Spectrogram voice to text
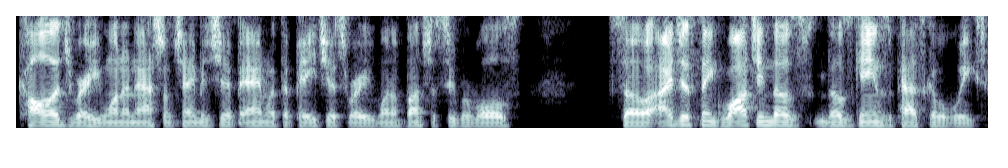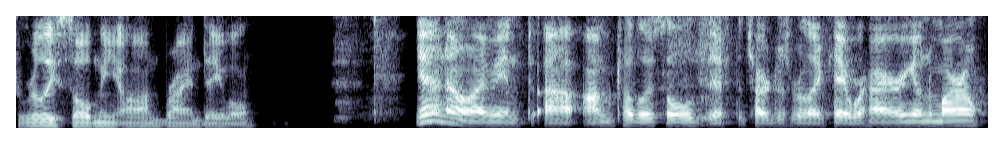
college where he won a national championship and with the Patriots where he won a bunch of Super Bowls. So I just think watching those those games the past couple weeks really sold me on Brian Daboll. Yeah, no, I mean uh, I'm totally sold. If the Chargers were like, "Hey, we're hiring him tomorrow,"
